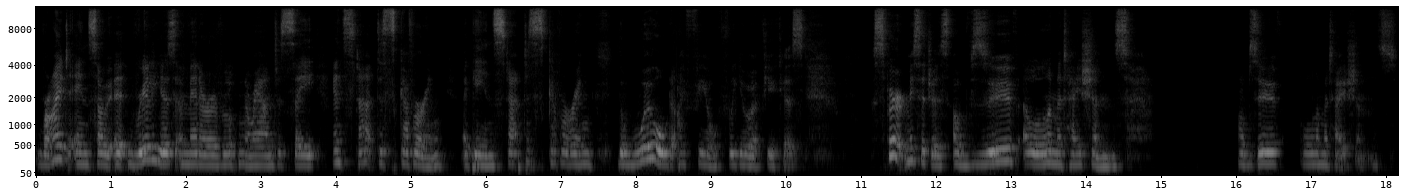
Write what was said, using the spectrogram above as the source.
right? And so it really is a matter of looking around to see and start discovering again, start discovering the world, I feel, for you at Ophiuchus. Spirit messages, observe limitations. Observe limitations.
